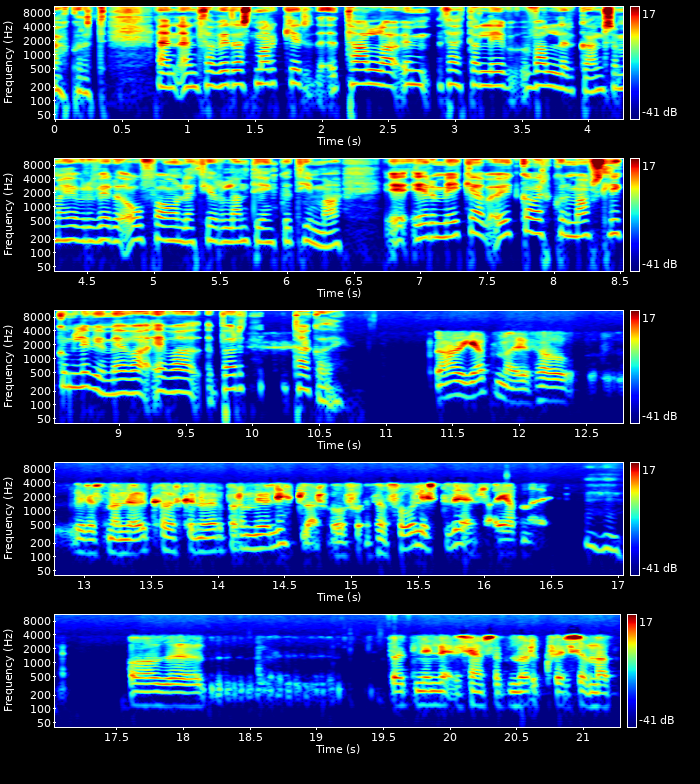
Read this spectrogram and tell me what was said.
akkurat. En, en það verðast margir tala um þetta lif Vallergan sem hefur verið ófáanlegt hér á landi í einhver tíma. E eru mikið af aukaverkunum af slíkum livjum ef, ef að börn taka þau? Að jafnaði þá verðast mann aukaverkanu vera bara mjög litlar og það fólist vel að jafnaði. Og uh, börnin er sem sagt mörg hver sem að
